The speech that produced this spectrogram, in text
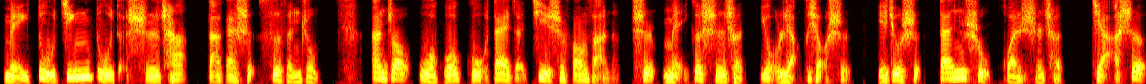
每度经度的时差大概是四分钟。按照我国古代的计时方法呢，是每个时辰有两个小时，也就是单数换时辰。假设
